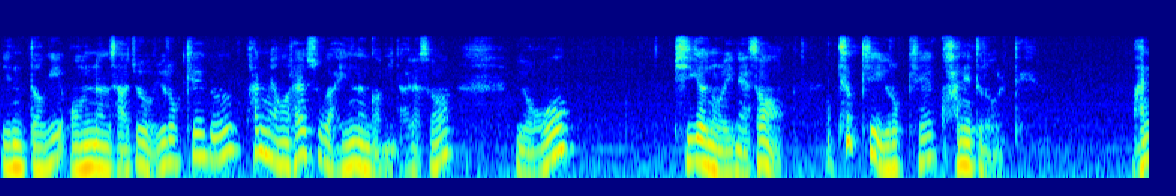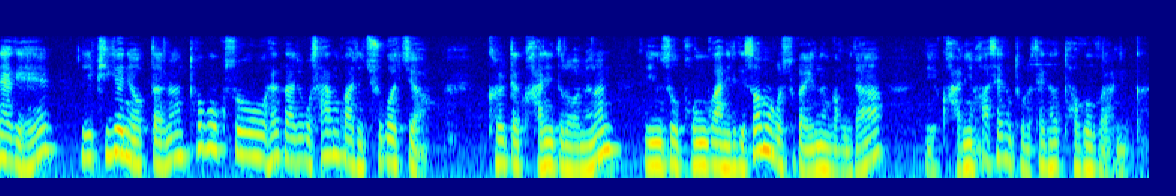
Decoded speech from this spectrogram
인덕이 없는 사주 이렇게 그 판명을 할 수가 있는 겁니다. 그래서 요 비견으로 인해서 특히 이렇게 관이 들어올 때 만약에 이 비견이 없다면 토국수 해가지고 상관이 죽었죠. 그럴 때 관이 들어오면은 인수, 본관 이렇게 써먹을 수가 있는 겁니다. 이 관이 화생토로 생겨서 덕극을 하니까.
